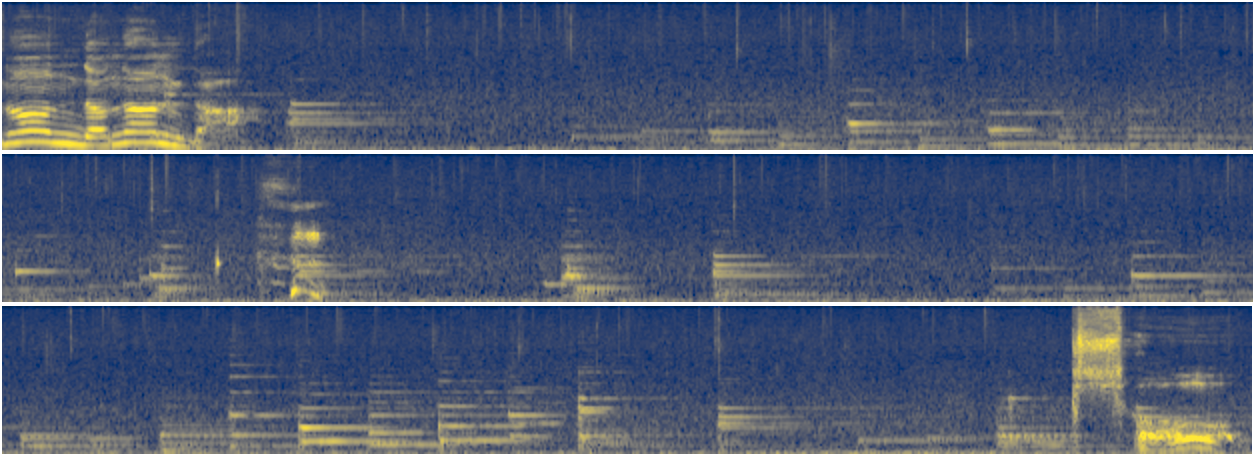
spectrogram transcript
なんだなんだ。くそ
